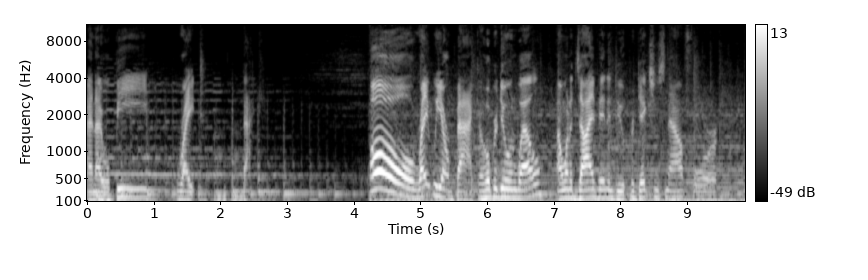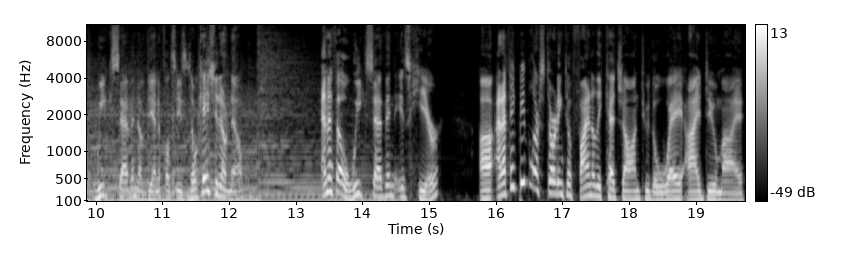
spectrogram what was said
and I will be right back. All right, we are back. I hope you're doing well. I want to dive in and do predictions now for week seven of the NFL season. So, in case you don't know, NFL week seven is here. Uh, and I think people are starting to finally catch on to the way I do my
